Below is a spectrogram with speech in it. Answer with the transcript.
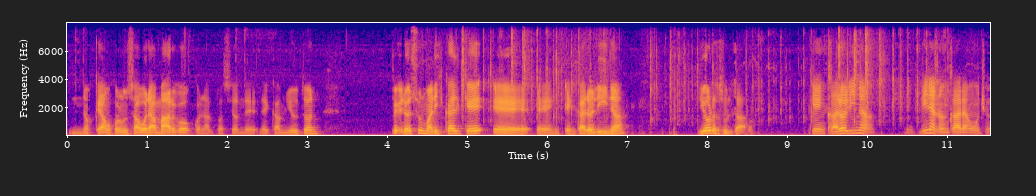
nos quedamos con un sabor amargo con la actuación de, de Cam Newton, pero es un mariscal que eh, en, en Carolina dio resultados. Que en Carolina, Lina no encara mucho.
